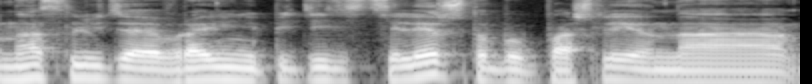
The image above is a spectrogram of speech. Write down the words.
У нас люди в районе 50 лет, чтобы пошли на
